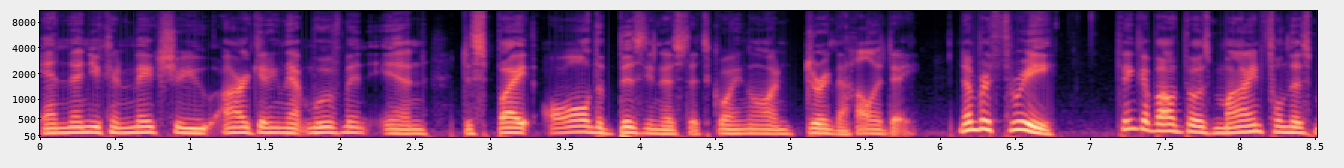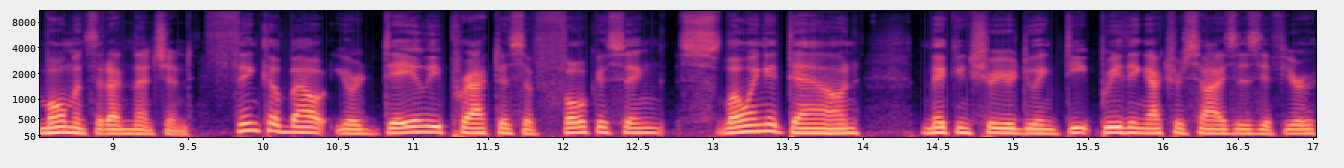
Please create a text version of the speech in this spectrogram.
and then you can make sure you are getting that movement in despite all the busyness that's going on during the holiday. Number three, Think about those mindfulness moments that I mentioned. Think about your daily practice of focusing, slowing it down, making sure you're doing deep breathing exercises if you're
